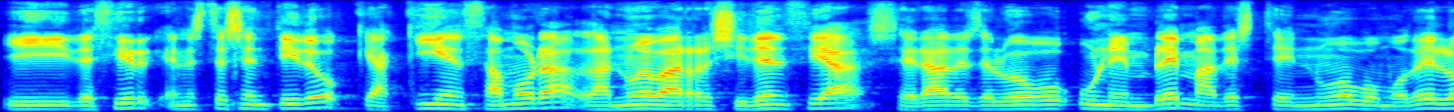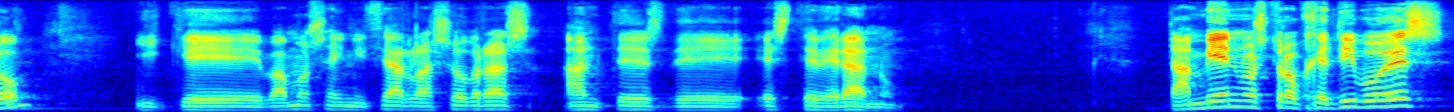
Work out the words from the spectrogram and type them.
Y decir en este sentido que aquí en Zamora la nueva residencia será desde luego un emblema de este nuevo modelo y que vamos a iniciar las obras antes de este verano. También nuestro objetivo es,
